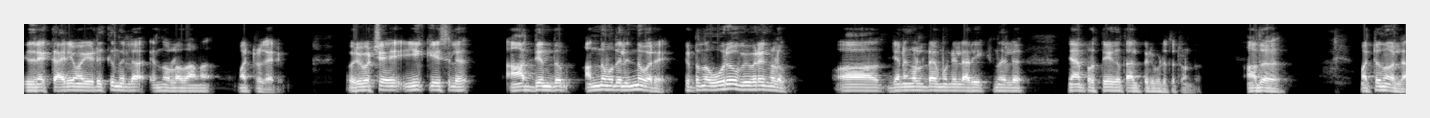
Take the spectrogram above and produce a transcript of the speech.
ഇതിനെ കാര്യമായി എടുക്കുന്നില്ല എന്നുള്ളതാണ് മറ്റൊരു കാര്യം. ഒരുപക്ഷെ ഈ കേസിൽ ആദ്യന്തം അന്ന് മുതൽ ഇന്ന് വരെ കിട്ടുന്ന ഓരോ വിവരങ്ങളും ജനങ്ങളുടെ മുന്നിൽ അറിയിക്കുന്നതിൽ ഞാൻ പ്രത്യേക താല്പര്യപ്പെടുത്തിട്ടുണ്ട് അത് മറ്റൊന്നുമല്ല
